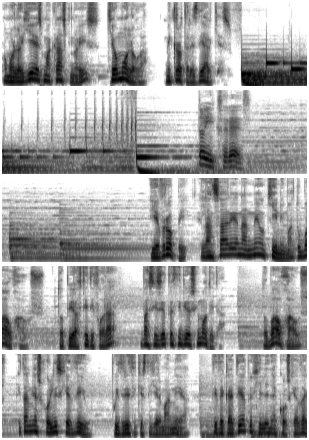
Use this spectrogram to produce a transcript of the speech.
ομολογίες μακράς πνοής και ομόλογα μικρότερης διάρκειας. Το ήξερες; Η Ευρώπη λανσάρει ένα νέο κίνημα του Bauhaus, το οποίο αυτή τη φορά βασίζεται στη βιωσιμότητα. Το Bauhaus ήταν μια σχολή σχεδίου που ιδρύθηκε στη Γερμανία τη δεκαετία του 1910.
